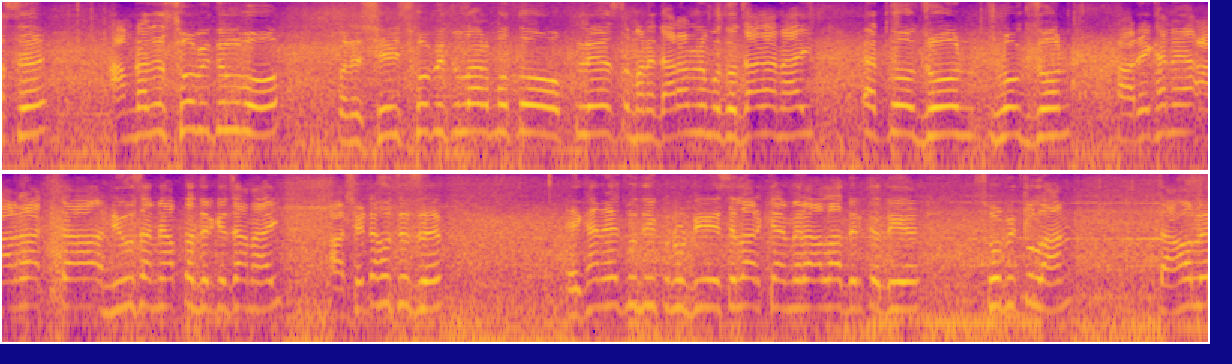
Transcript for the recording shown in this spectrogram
আছে। আমরা যে ছবি তুলবো মানে সেই ছবি তোলার মতো প্লেস মানে দাঁড়ানোর মতো জায়গা নাই। এত জন লোকজন। আর এখানে আর একটা নিউজ আমি আপনাদেরকে জানাই। আর সেটা হচ্ছে যে এখানে যদি কোনো ডিএসএলআর ক্যামেরা আলাদেরকে দিয়ে ছবি তুলান তাহলে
